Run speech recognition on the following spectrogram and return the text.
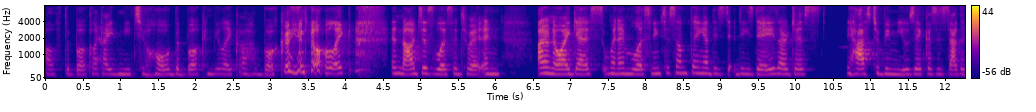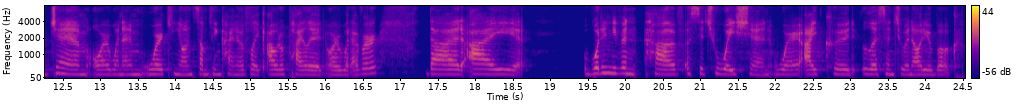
of the book. Like I need to hold the book and be like, oh, book, you know, like and not just listen to it. And I don't know, I guess when I'm listening to something at these these days are just it has to be music because it's at the gym or when I'm working on something kind of like autopilot or whatever that I wouldn't even have a situation where I could listen to an audiobook.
